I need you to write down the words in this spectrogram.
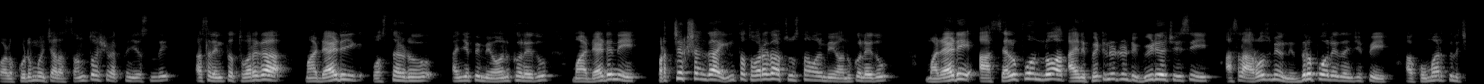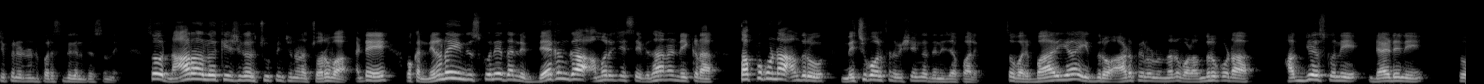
వాళ్ళ కుటుంబం చాలా సంతోషం వ్యక్తం చేస్తుంది. అసలు ఇంత త్వరగా మా డాడీ వస్తాడు అని చెప్పి మేము అనుకోలేదు. మా డాడీని ప్రత్యక్షంగా ఇంత త్వరగా చూస్తామని మేము అనుకోలేదు. మా డాడీ ఆ సెల్ ఫోన్లో ఆయన పెట్టినటువంటి వీడియో చేసి అసలు ఆ రోజు మేము నిద్రపోలేదని చెప్పి ఆ కుమార్తెలు చెప్పినటువంటి పరిస్థితి కనిపిస్తుంది. సో నారా లోకేష్ గారు చూపించిన చొరవ అంటే ఒక నిర్ణయం తీసుకుని దాన్ని వేగంగా అమలు చేసే విధానాన్ని ఇక్కడ తప్పకుండా అందరూ మెచ్చుకోవాల్సిన విషయంగా దీన్ని చెప్పాలి. సో వారి భార్య ఇద్దరు ఆడపిల్లలు ఉన్నారు. వాళ్ళందరూ కూడా హగ్ చేసుకుని డాడీని సో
